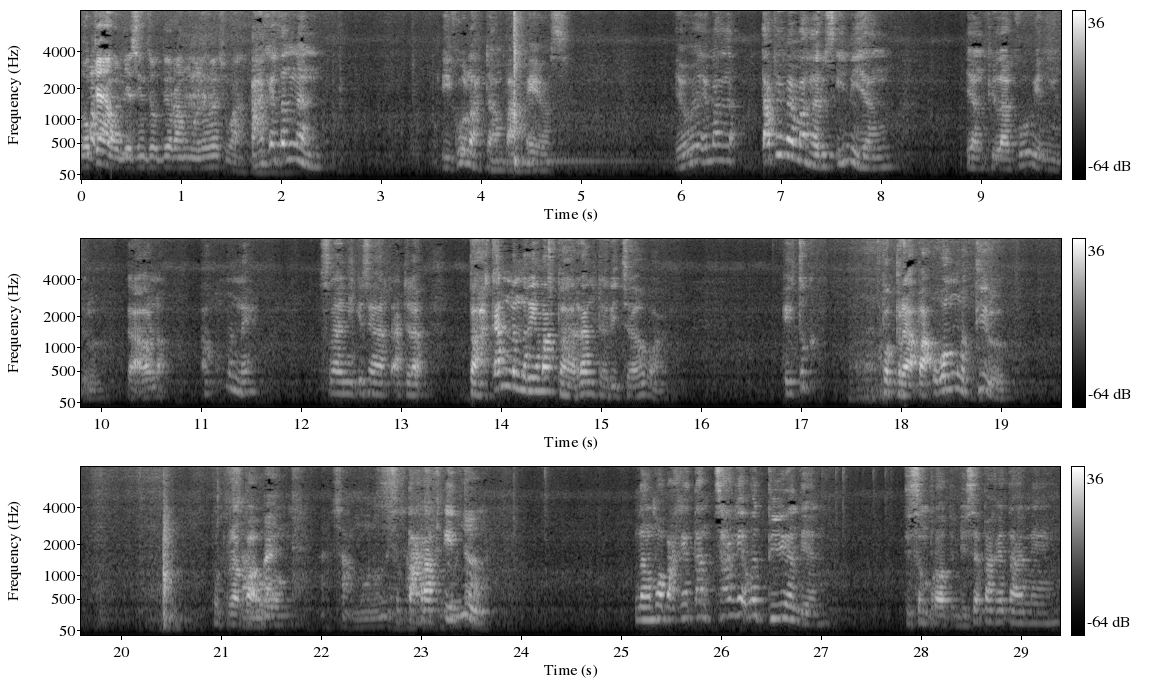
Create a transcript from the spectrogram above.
Oke, oke sing cuti orang mulai wes wah. Akeh tenan. Ikulah dampaknya, Yos. Ya weh, emang tapi memang harus ini yang yang dilakuin gitu loh. Gak ono apa meneh. Selain ini sing adalah bahkan menerima barang dari Jawa. Itu beberapa uang wedi loh. Beberapa uang Sakmono nih. setaraf sampai itu. Nah mau paketan sangat wedi nantian. Disemprot bisa paketannya.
